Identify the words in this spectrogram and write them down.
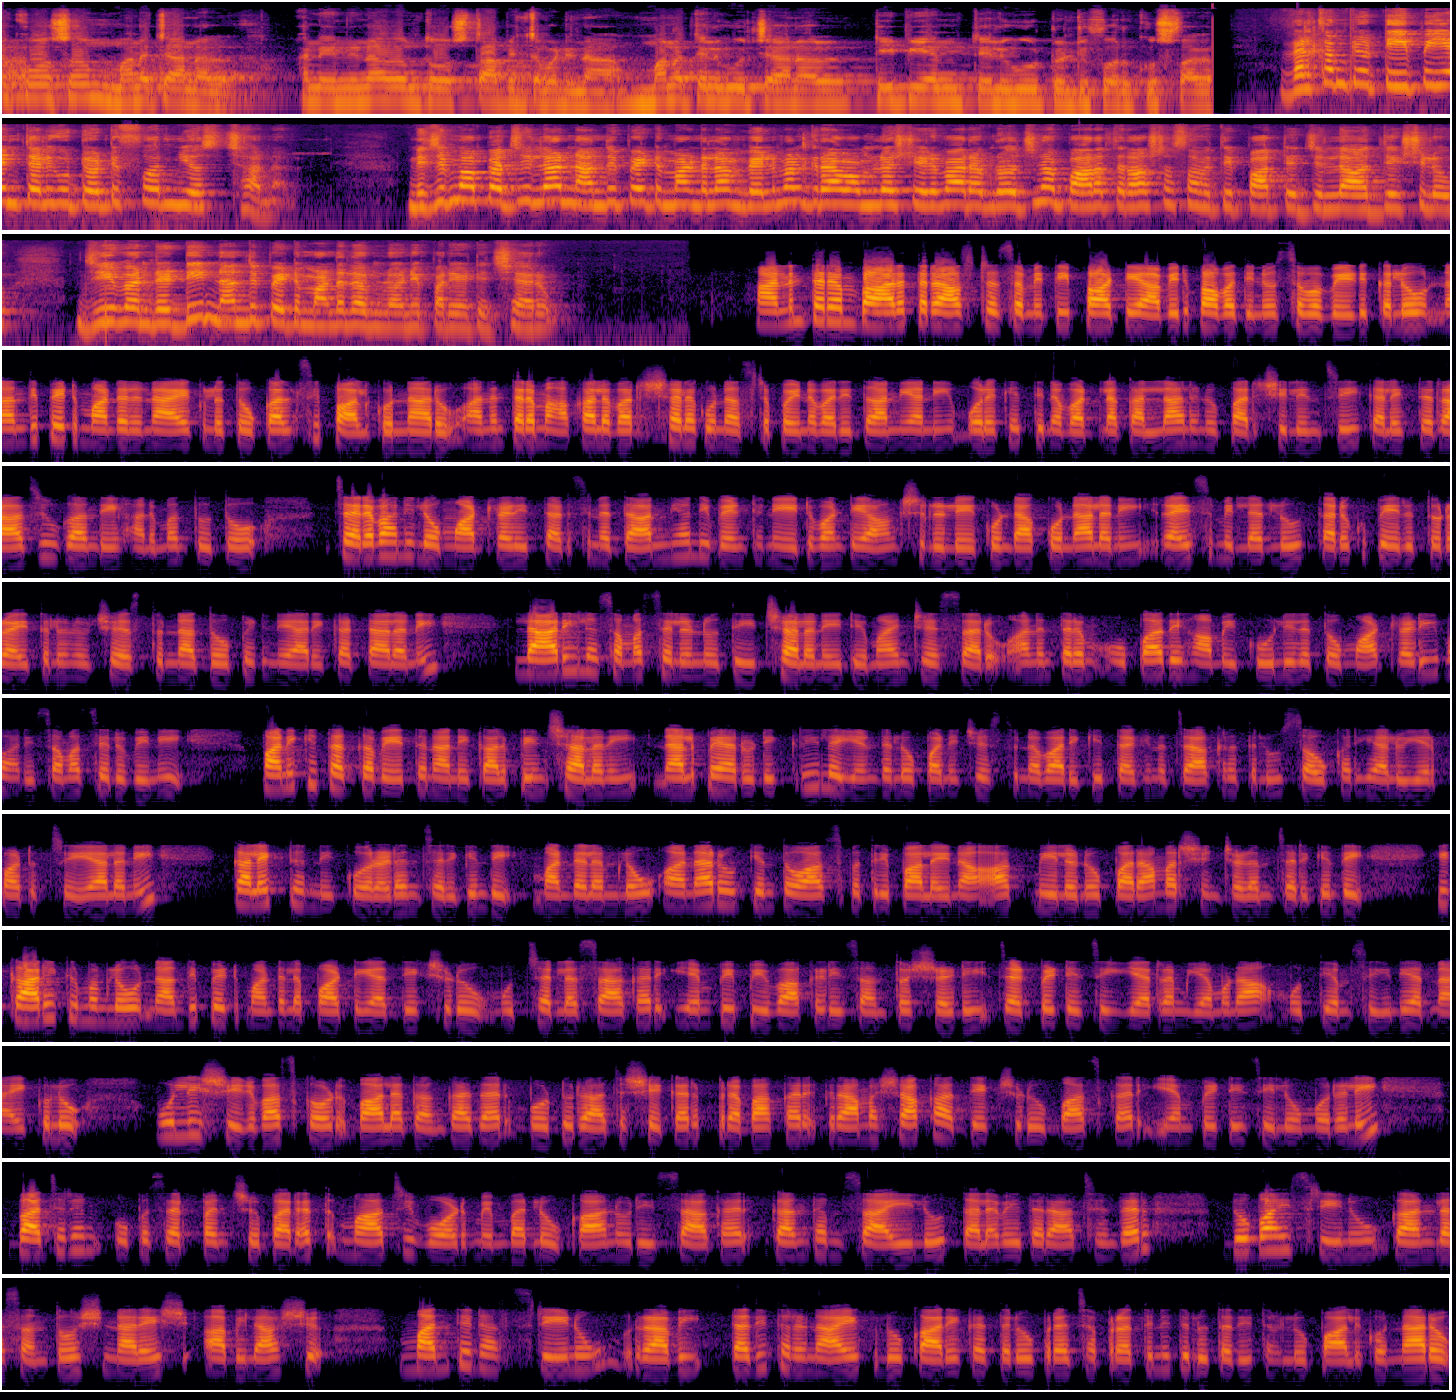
కోసం మన ఛానల్ అనే నినాదంతో స్థాపించబడిన మన Telugu channel TPN Telugu twenty ఫోర్కు స్వాగతం. Welcome to TPN Telugu twenty four news channel. Nizamabad జిల్లా నందిపేట మండలం వెల్మల్ గ్రామంలో శనివారం రోజున భారత రాష్ట్ర సమితి పార్టీ జిల్లా అధ్యక్షులు జీవన్ రెడ్డి నందిపేట మండలంలోని పర్యటించారు. అనంతరం భారత రాష్ట్ర సమితి పార్టీ ఆవిర్భావ దినోత్సవ వేడుకలో నందిపేట మండల నాయకులతో కలిసి పాల్గొన్నారు. అనంతరం అకాల వర్షాలకు నష్టపోయిన వరి ధాన్యాన్ని మొలకెత్తిన వడ్ల కల్లాలను పరిశీలించి కలెక్టర్ రాజీవ్ గాంధీ హనుమంతుతో చరవాణిలో మాట్లాడి తడిసిన ధాన్యాన్ని వెంటనే ఎటువంటి ఆంక్షలు లేకుండా కొనాలని రైస్ మిల్లర్లు తరుకు పేరుతో రైతులను చేస్తున్న దోపిడీని అరికట్టాలని లారీల సమస్యలను తీర్చాలని డిమాండ్ చేశారు. అనంతరం ఉపాధి హామీ కూలీలతో మాట్లాడి వారి సమస్యలు విని పనికి తగ్గ వేతనాన్ని కల్పించాలని నలభై ఆరు డిగ్రీల ఎండలో పనిచేస్తున్న వారికి తగిన జాగ్రత్తలు సౌకర్యాలు ఏర్పాటు చేయాలని కలెక్టర్ని కోరడం జరిగింది. మండలంలో అనారోగ్యంతో ఆసుపత్రి పాలైన ఆత్మీయులను పరామర్శించడం జరిగింది. ఈ కార్యక్రమంలో నందిపేట మండల పార్టీ అధ్యక్షుడు Mucharla Sagar MPP Vakadi Santosh Reddy ZPTC Erram Yamuna Mutyam senior నాయకులు ఉల్లి శ్రీనివాస్ గౌడ్ బాల గంగాధర్ బొడ్డు రాజశేఖర్ ప్రభాకర్ గ్రామ శాఖ అధ్యక్షుడు భాస్కర్ ఎంపీటీసీలు మురళి బజరంగ్ ఉప సర్పంచ్ భరత్ మాజీ వార్డు మెంబర్లు కానూరి సాగర్ గంధం సాయిలు తలవేద రాజేందర్ దుబాయ్ శ్రీను గాండ్ల సంతోష్ నరేష్ అభిలాష్ మంతెన శ్రీను రవి తదితర నాయకులు కార్యకర్తలు ప్రజాప్రతినిధులు తదితరులు పాల్గొన్నారు.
